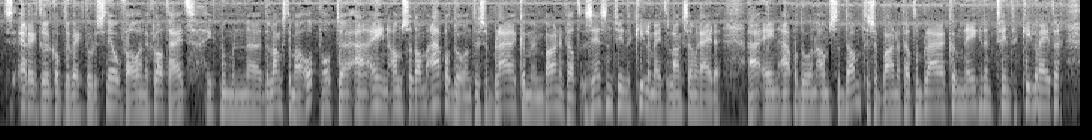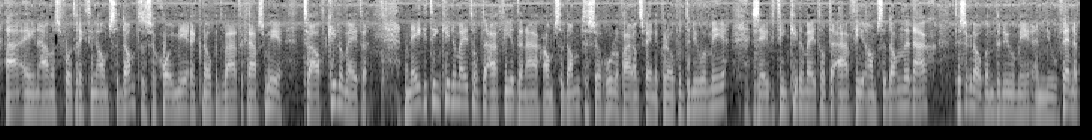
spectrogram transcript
Het is erg druk op de weg door de sneeuwval en de gladheid. Ik noem een, uh, de langste maar op. Op de A1 Amsterdam-Apeldoorn tussen Blarikum en Barneveld 26 kilometer langzaam rijden. A1 Apeldoorn-Amsterdam tussen Barneveld en Blarikum 29 kilometer. A1 Amersfoort richting Amsterdam tussen Gooimeer en Knopend Watergraafsmeer 12 kilometer. 19 kilometer op de A4 Den Haag-Amsterdam tussen Roelevarensveen en Knopend de Nieuwe Meer. 17 kilometer op de A4 Amsterdam-Den Haag tussen Knopend de Nieuwe Meer en Nieuw-Vennep.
